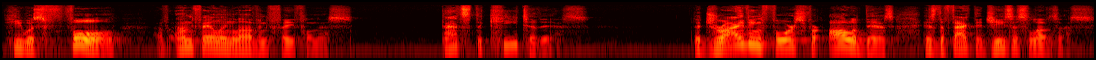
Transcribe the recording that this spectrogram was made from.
He was full of unfailing love and faithfulness. That's the key to this. The driving force for all of this is the fact that Jesus loves us.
